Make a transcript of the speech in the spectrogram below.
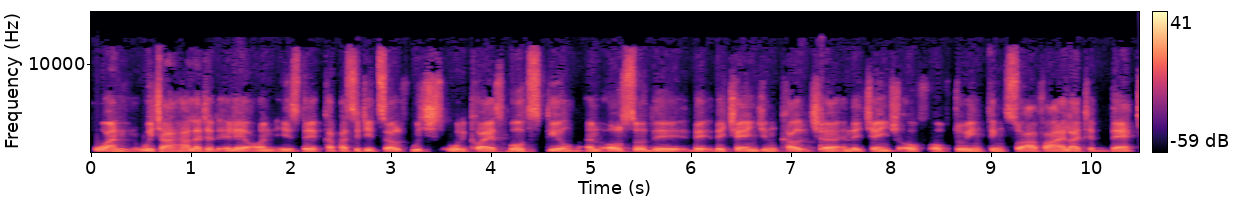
One, which I highlighted earlier on, is the capacity itself, which requires both skill and also the, the, the change in culture and the change of, of doing things. So I've highlighted that.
